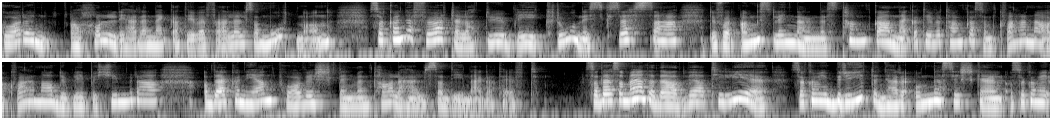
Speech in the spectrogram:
går rundt og holder de her negative følelsene mot noen, så kan det føre til at du blir kronisk stressa, du får angstlignende tanker, negative tanker som kverner og kverner, du blir bekymra, og det kan igjen påvirke den mentale helsa di negativt. Så det som er det, er at ved å tilgi, så kan vi bryte denne onde sirkelen, og så kan vi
